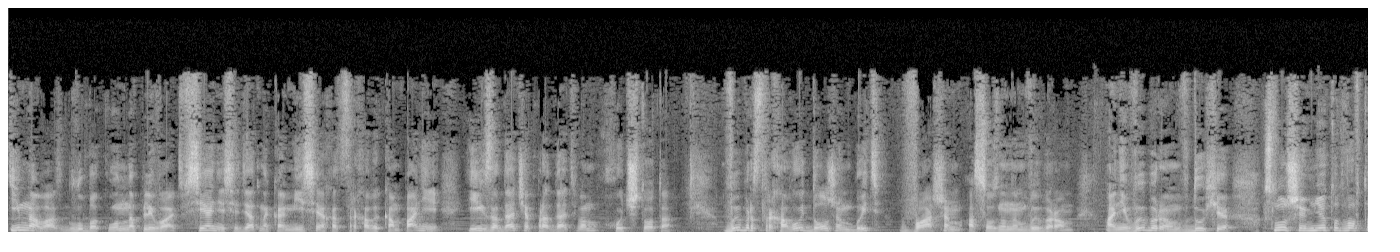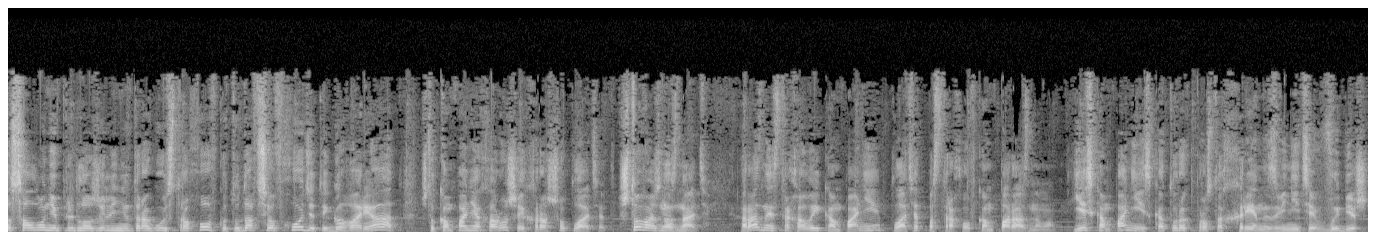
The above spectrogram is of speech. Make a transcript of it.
Им на вас глубоко наплевать. Все они сидят на комиссиях от страховых компаний, и их задача продать вам хоть что-то. Выбор страховой должен быть вашим осознанным выбором, а не выбором в духе «Слушай, мне тут в автосалоне предложили недорогую страховку, туда все входит и говорят, что компания хорошая и хорошо платит». Что важно знать? Разные страховые компании платят по страховкам по-разному. Есть компании, из которых просто хрен, извините, выбьешь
